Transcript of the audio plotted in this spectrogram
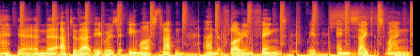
yeah, and uh, after that it was Emar Strather and Florian Fings with EndZeitZwang.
